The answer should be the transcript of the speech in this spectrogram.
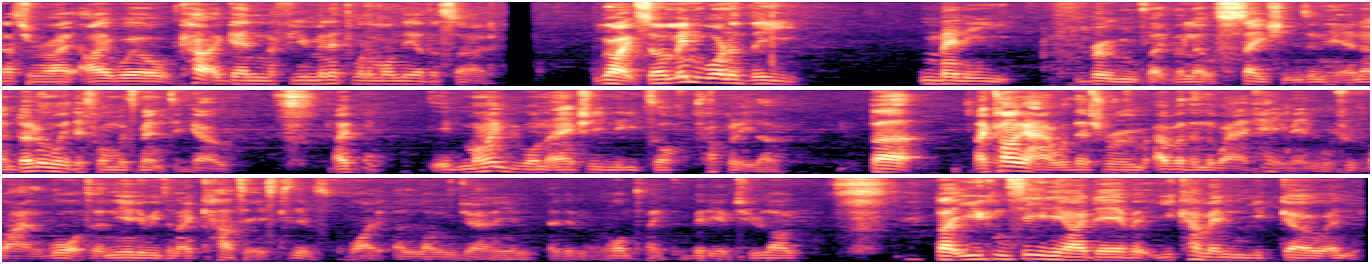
that's alright. I will cut again in a few minutes when I'm on the other side. Right, so I'm in one of the many rooms, like the little stations in here, and I don't know where this one was meant to go. I it might be one that actually leads off properly though. But I can't get out with this room other than the way I came in, which was via the water. And the only reason I cut it is because it was quite a long journey and I didn't want to make the video too long. But you can see the idea that. You come in and you go, and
